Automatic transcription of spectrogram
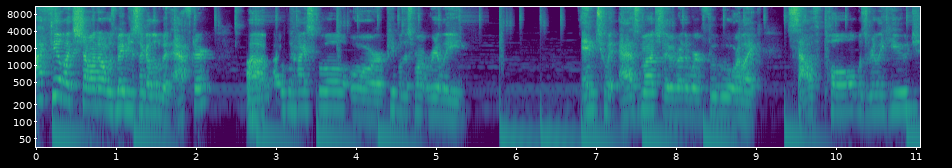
I feel like Sean John was maybe just like a little bit after. Um, I was in high school, or people just weren't really into it as much. They would rather wear FUBU or like South Pole was really huge.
